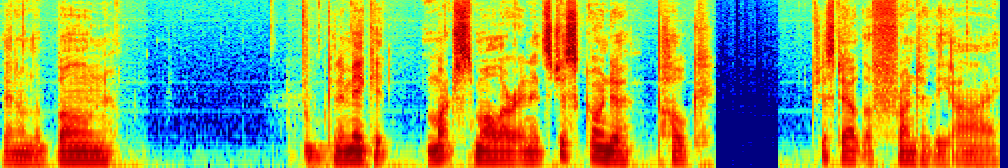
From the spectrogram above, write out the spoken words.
then on the bone, I'm going to make it much smaller, and it's just going to poke just out the front of the eye.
